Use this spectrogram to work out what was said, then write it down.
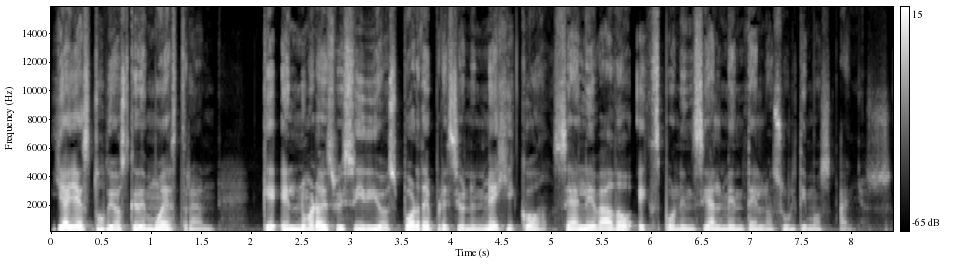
Y hay estudios que demuestran que el número de suicidios por depresión en México se ha elevado exponencialmente en los últimos años.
